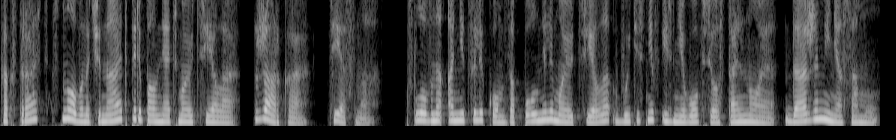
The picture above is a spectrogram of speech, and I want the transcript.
как страсть снова начинает переполнять мое тело. Жарко, тесно. Словно они целиком заполнили мое тело, вытеснив из него все остальное, даже меня саму.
